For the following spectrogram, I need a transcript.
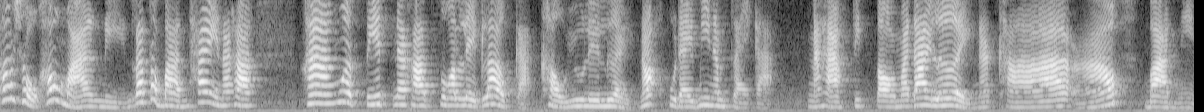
เข้าโชว์เข้ามานี่รัฐบาลไทยนะคะหางวดติดนะคะ ส่วนเหลขเล่ากะเข่าอยู่เรื่อยๆเนาะผู้ใดมีน้ำใจกะนะคะ ติดต่อมาได้เลยนะคะอ้าวบ้านนี้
